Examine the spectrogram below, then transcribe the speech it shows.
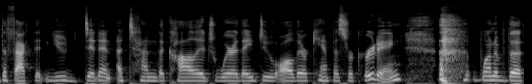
the fact that you didn't attend the college where they do all their campus recruiting, one of the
